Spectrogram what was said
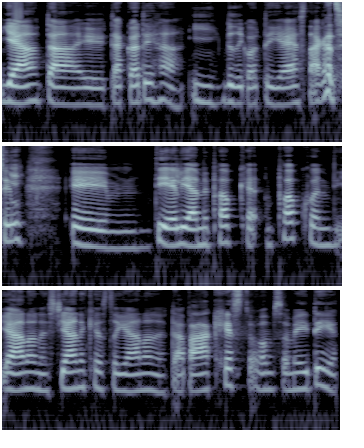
jer, der, øh, der gør det her. I ved godt, det er jer, jeg snakker til. Øh, det er alle jer med popca- popcorn-hjernerne, stjernekaster-hjernerne, der bare kaster om sig med idéer.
